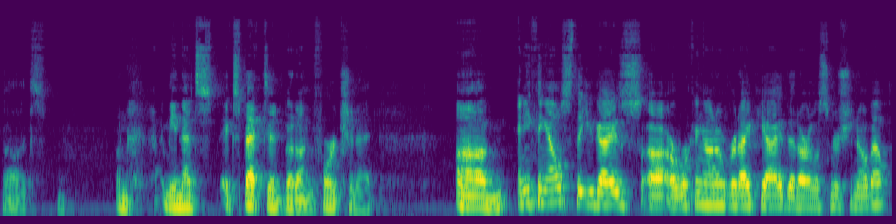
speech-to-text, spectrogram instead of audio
Well, it's, I mean, that's expected but unfortunate. Um, anything else that you guys uh, are working on over at IPI that our listeners should know about?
